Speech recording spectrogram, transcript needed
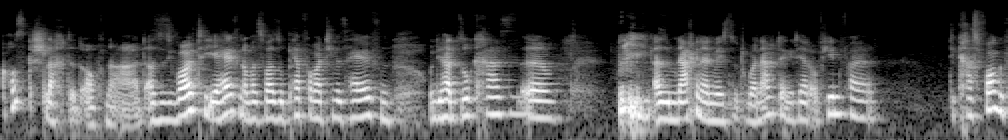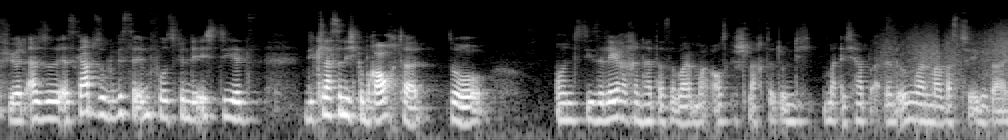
ausgeschlachtet auf eine Art. Also sie wollte ihr helfen, aber es war so performatives Helfen. Und die hat so krass, äh, also im Nachhinein, wenn ich so drüber nachdenke, die hat auf jeden Fall die krass vorgeführt. Also es gab so gewisse Infos, finde ich, die jetzt die Klasse nicht gebraucht hat. So. Und diese Lehrerin hat das aber immer ausgeschlachtet. Und ich, ich habe dann irgendwann mal was zu ihr gesagt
